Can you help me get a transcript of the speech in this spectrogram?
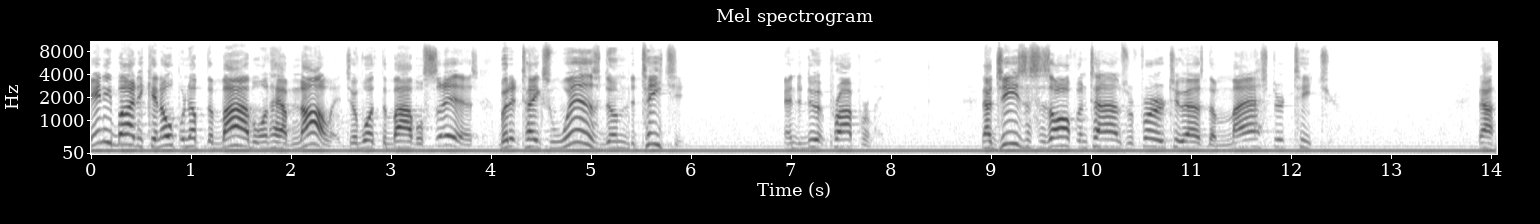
Anybody can open up the Bible and have knowledge of what the Bible says, but it takes wisdom to teach it and to do it properly. Now, Jesus is oftentimes referred to as the master teacher. Now,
